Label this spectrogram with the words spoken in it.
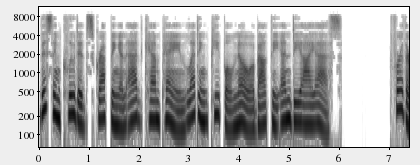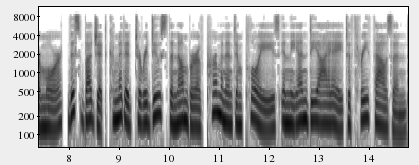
This included scrapping an ad campaign letting people know about the NDIS. Furthermore, this budget committed to reduce the number of permanent employees in the NDIA to 3,000.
